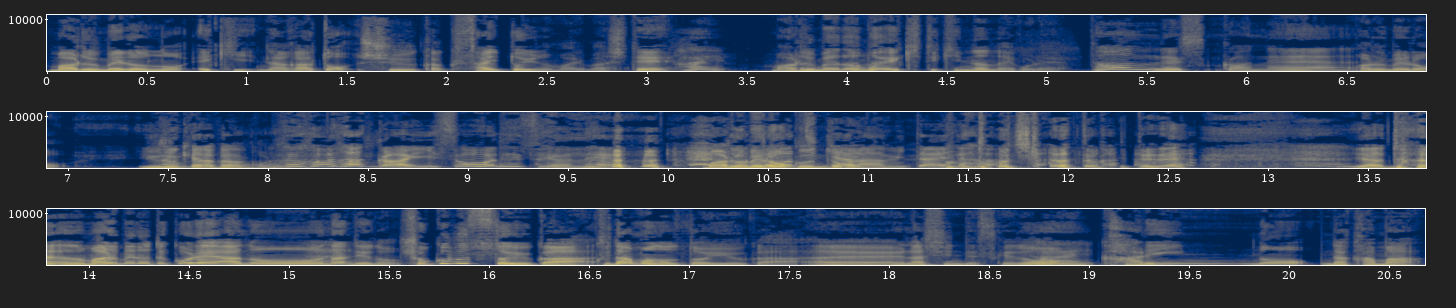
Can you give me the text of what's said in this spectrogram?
丸メロの駅長戸収穫祭というのもありまして、はい。丸メロの駅って気にならない？これ。何ですかね。丸メロ。ゆるキャラかなこれ。なんかいそうですよね。丸メロくんとかキャラみたいなご当地キャラとか言ってね。いや、あの、丸メロってこれ、あの、なんていうの？植物というか、果物というか、えーうんらしいんですけど、はいカリンの仲間、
